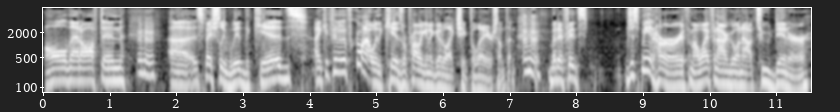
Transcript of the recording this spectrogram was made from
all that often, uh, especially with the kids. Like if, if we're going out with the kids, we're probably going to go to like Chick fil A or something. But if it's just me and her, if my wife and I are going out to dinner,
